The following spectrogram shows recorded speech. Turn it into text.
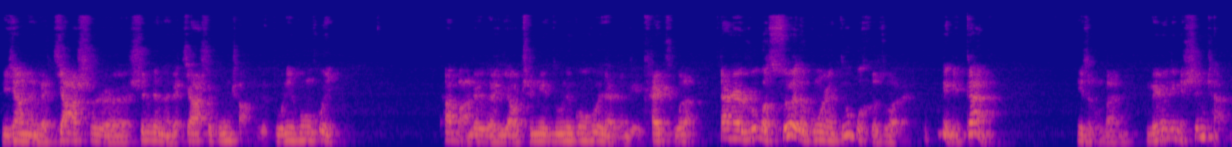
你像那个嘉实深圳那个嘉实工厂那个独立工会，他把这个要成立独立工会的人给开除了。但是如果所有的工人都不合作了，不给你干了，你怎么办呢？没人给你生产了。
